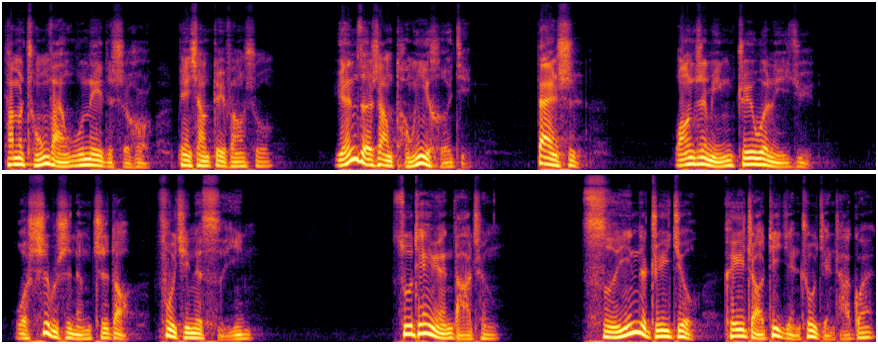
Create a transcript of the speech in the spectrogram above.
他们重返屋内的时候。便向对方说：“原则上同意和解，但是王志明追问了一句：‘我是不是能知道父亲的死因？’苏天元答称：‘死因的追究可以找地检处检察官，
